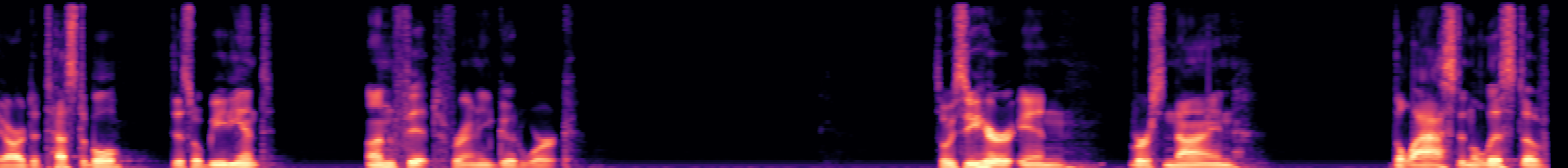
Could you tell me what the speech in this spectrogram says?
They are detestable, disobedient, unfit for any good work. So we see here in verse 9, the last in the list of.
